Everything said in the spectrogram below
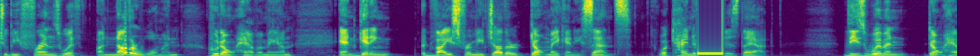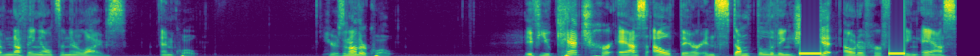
to be friends with another woman who don't have a man and getting advice from each other don't make any sense. What kind of is that? These women don't have nothing else in their lives. End quote. Here's another quote. If you catch her ass out there and stump the living shit out of her fucking ass,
